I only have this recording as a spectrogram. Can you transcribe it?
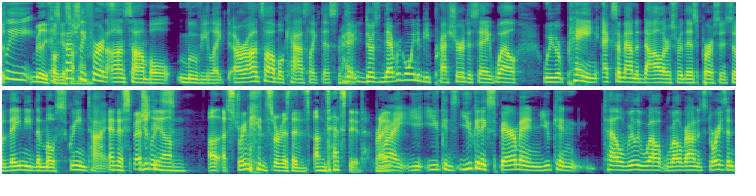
especially really focus especially for an ensemble movie like or ensemble cast like this there- there's never going to be pressure to say well we were paying x amount of dollars for this person so they need the most screen time and especially on a, a streaming service that is untested, right? right, You, you can you can experiment and you can tell really well well-rounded stories and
